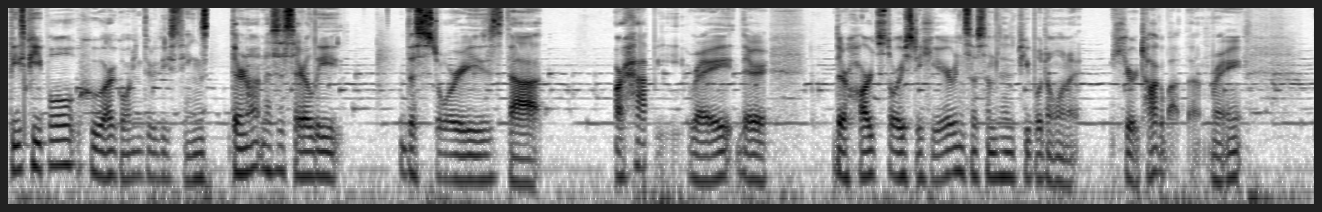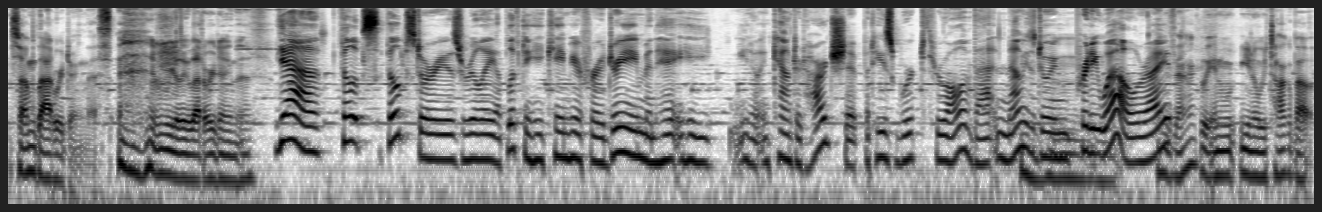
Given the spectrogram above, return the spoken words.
These people who are going through these things, they're not necessarily the stories that are happy, right? They're they're hard stories to hear and so sometimes people don't want to hear talk about them, right? So I'm glad we're doing this. I'm really glad we're doing this. Yeah, Phillip's Phillip's story is really uplifting. He came here for a dream, and he, he you know encountered hardship, but he's worked through all of that, and now he's doing mm-hmm. pretty well, right? Exactly. And you know, we talk about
